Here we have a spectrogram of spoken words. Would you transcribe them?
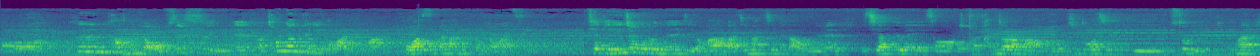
어, 큰 감흥이 없을 수 있는 그런 청년들이 더 많이 보았으면 하는 그런 영화였습니다. 제 개인적으로는 이제 영화 마지막쯤에 나오는 지하교회에서 정말 간절한 마음으로 기도하시는 그 목소리 정말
